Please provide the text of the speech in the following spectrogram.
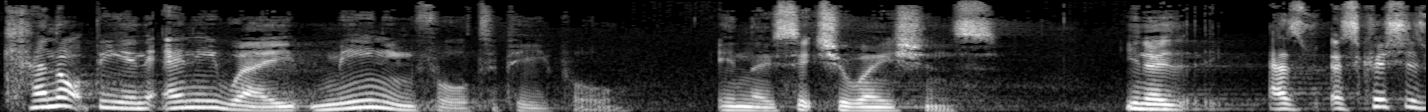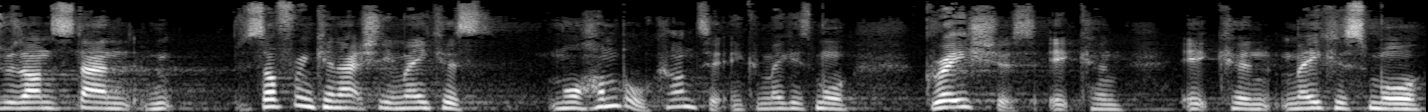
cannot be in any way meaningful to people in those situations. You know, as, as Christians would understand, suffering can actually make us more humble, can't it? It can make us more gracious. It can, it can make us more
